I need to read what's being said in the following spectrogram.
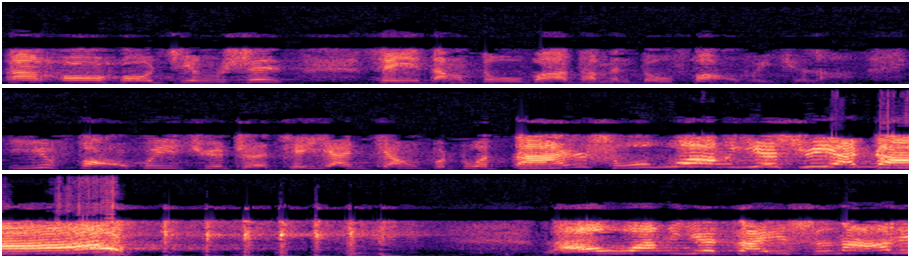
俺好好精神。”谁当都把他们都放回去了。一放回去，这些演讲不着，单说王爷徐延昭。老王爷在是哪里？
